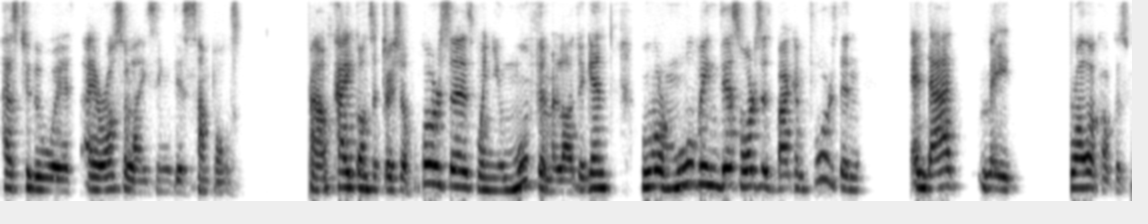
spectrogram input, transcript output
has to do with aerosolizing these samples uh, high concentration of horses, when you move them a lot. Again, we were moving these horses back and forth, and and that made rhodococcus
